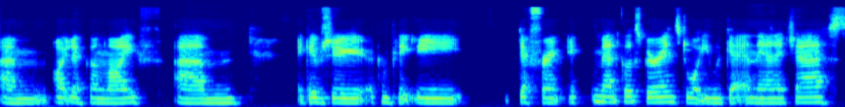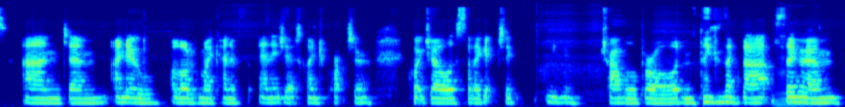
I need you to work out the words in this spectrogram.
um, outlook on life. Um, it gives you a completely different medical experience to what you would get in the NHS. And um, I know a lot of my kind of NHS counterparts are quite jealous that I get to you know, travel abroad and things like that. Mm. So um,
